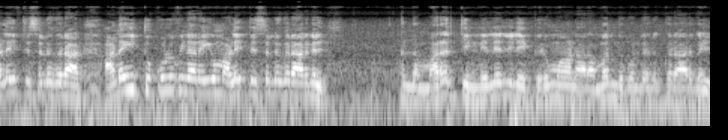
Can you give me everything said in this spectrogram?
அழைத்து செல்லுகிறார் அனைத்து குழுவினரையும் அழைத்து செல்லுகிறார்கள் அந்த மரத்தின் நிழலிலே பெருமானார் அமர்ந்து கொண்டிருக்கிறார்கள்.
